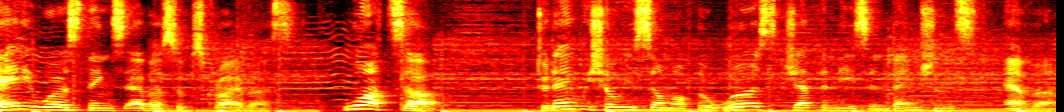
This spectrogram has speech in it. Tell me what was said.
Hey Worst Things Ever subscribers! What's up? Today we show you some of the worst Japanese inventions ever.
